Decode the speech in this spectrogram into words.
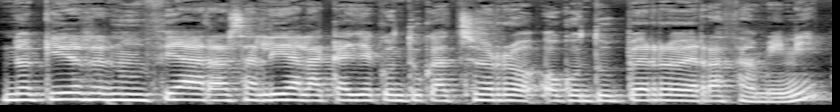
¿No quieres renunciar a salir a la calle con tu cachorro o con tu perro de raza mini?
